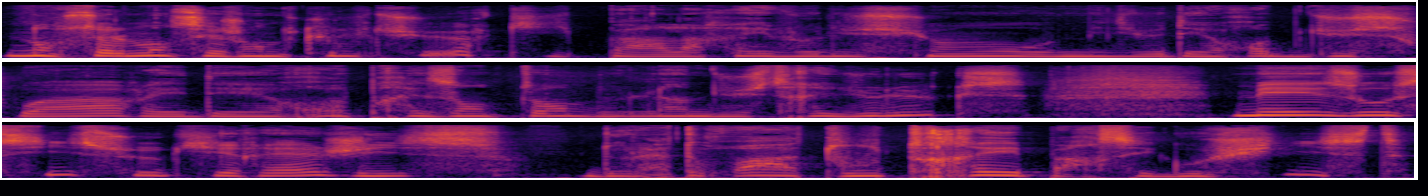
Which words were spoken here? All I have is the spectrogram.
Non seulement ces gens de culture qui parlent révolution au milieu des robes du soir et des représentants de l'industrie du luxe, mais aussi ceux qui réagissent, de la droite outrée par ces gauchistes,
